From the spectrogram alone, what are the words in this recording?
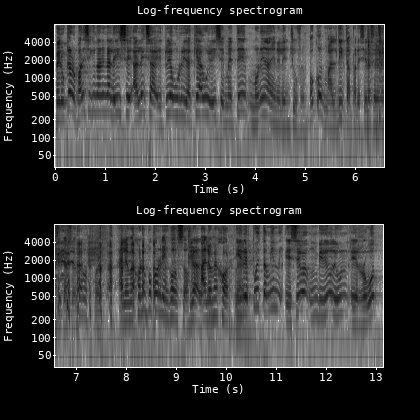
Pero claro, parece que una nena le dice, Alexa, estoy aburrida, ¿qué hago? Y le dice, mete monedas en el enchufe. Un poco maldita pareciera ser en ese caso, ¿no? A lo mejor un poco riesgoso. Claro. A lo mejor. Y después también, eh, Seba, un video de un eh, robot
